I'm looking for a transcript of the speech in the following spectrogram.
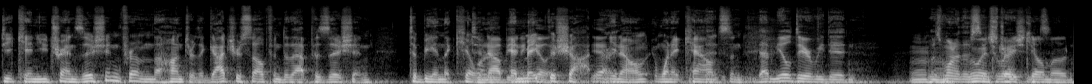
do, can you transition from the hunter that got yourself into that position to being the killer now being and the make killer. the shot, Yeah. you know, when it counts and that mule deer we did was one of those We went straight situations. kill mode.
